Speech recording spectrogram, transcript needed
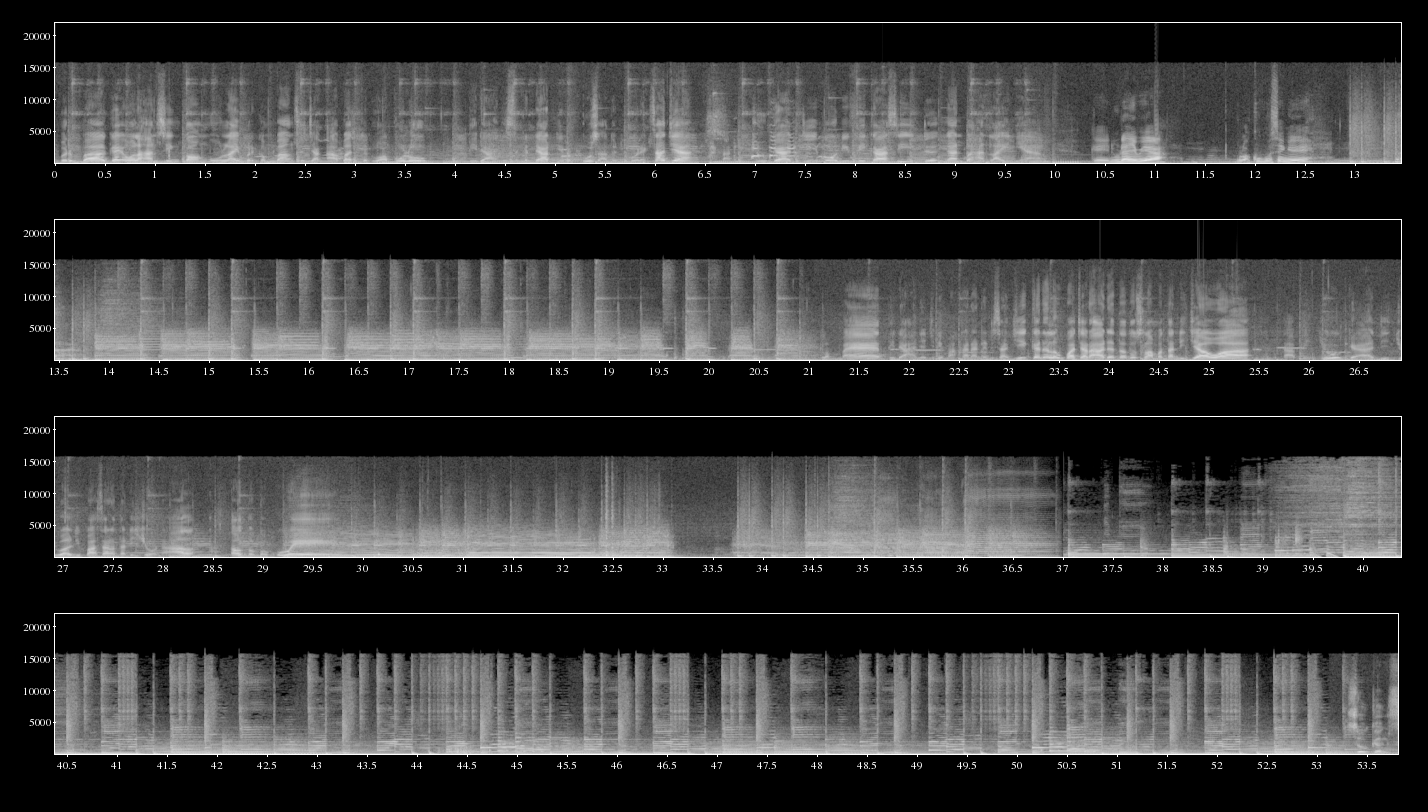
Berbagai olahan singkong mulai berkembang sejak abad ke-20. Tidak hanya sekedar direbus atau digoreng saja, tapi juga dimodifikasi dengan bahan lainnya. Oke, ini udah ya, Bi ya. Pulau kukusnya nggih. Tidak hanya jadi makanan yang disajikan dalam upacara adat atau selamatan di Jawa, tapi juga dijual di pasar tradisional atau toko kue.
